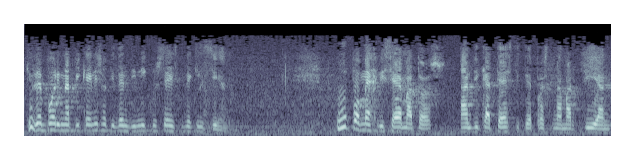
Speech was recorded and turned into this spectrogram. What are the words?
και δεν μπορεί να πει κανείς ότι δεν την ήκουσε στην Εκκλησία. Ούπο μέχρι σέματος αντικατέστηται προς την αμαρτία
